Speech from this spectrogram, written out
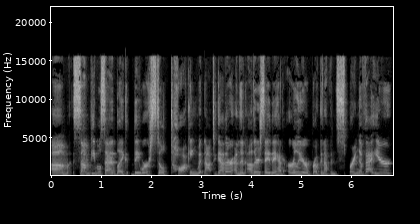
Um some people said like they were still talking but not together and then others say they had earlier broken up in spring of that year.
